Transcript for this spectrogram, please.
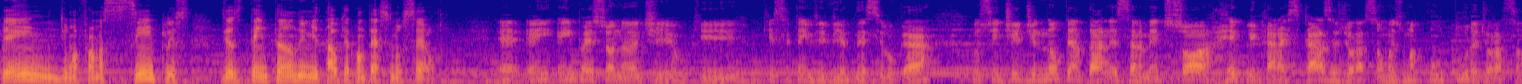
bem de uma forma simples, tentando imitar o que acontece no céu. É, é, é, impressionante o que, o que se tem vivido nesse lugar, no sentido de não tentar necessariamente só replicar as casas de oração, mas uma cultura de oração.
